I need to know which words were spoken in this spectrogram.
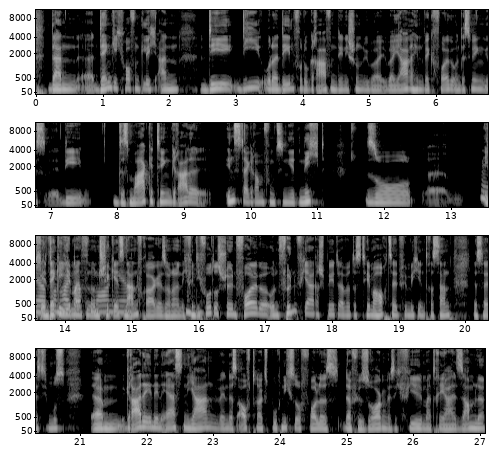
dann äh, denke ich hoffentlich an die, die oder den Fotografen, den ich schon über, über Jahre hinweg folge. Und deswegen ist äh, die, das Marketing, gerade Instagram, funktioniert nicht so. Äh, ich ja, entdecke jemanden und schicke jetzt eine Anfrage, sondern ich finde die mhm. Fotos schön, folge und fünf Jahre später wird das Thema Hochzeit für mich interessant. Das heißt, ich muss ähm, gerade in den ersten Jahren, wenn das Auftragsbuch nicht so voll ist, dafür sorgen, dass ich viel Material sammle.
